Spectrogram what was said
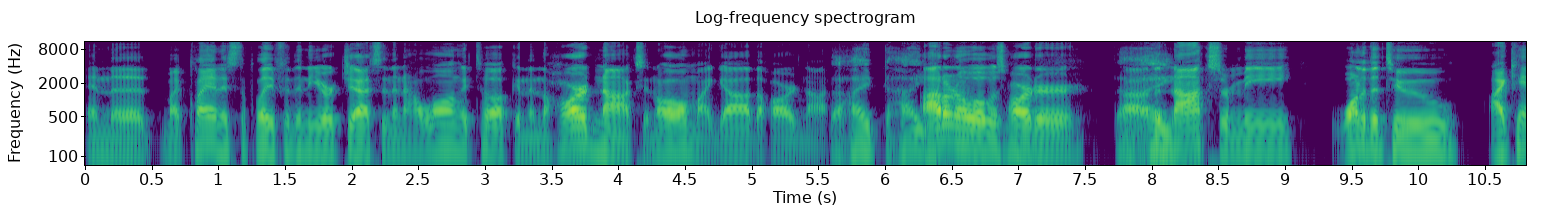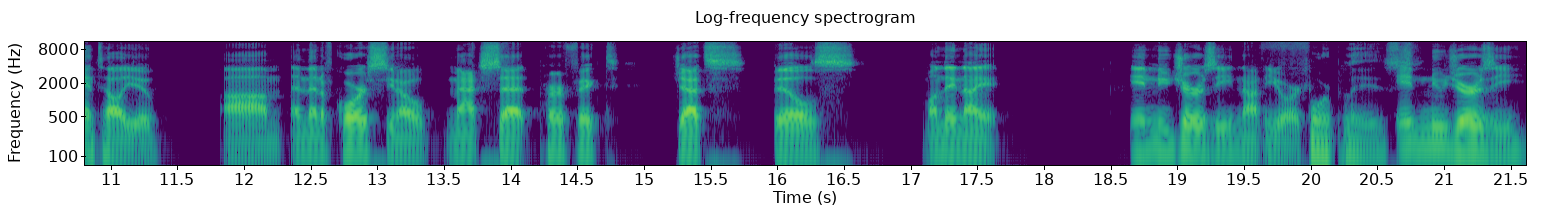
and the my plan is to play for the New York Jets and then how long it took and then the hard knocks and oh my god the hard knocks. the hype, the hype. I don't know what was harder, The uh, the knocks or me. One of the two. I can't tell you. Um, and then of course, you know, match set, perfect. Jets, Bills, Monday night in New Jersey, not New York. Four plays. In New Jersey.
